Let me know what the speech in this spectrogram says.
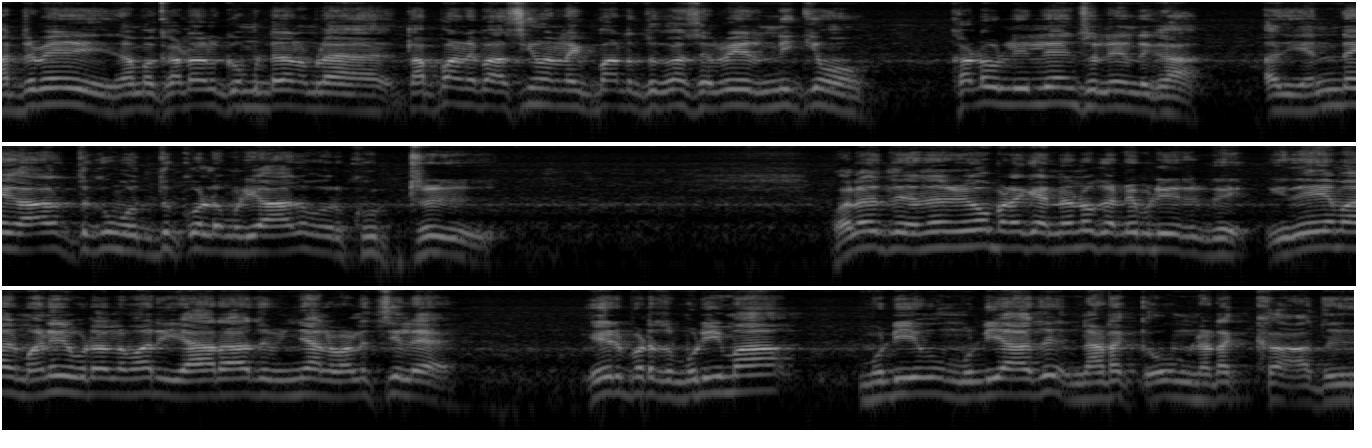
மற்றபடி நம்ம கடவுள் கும்பிட்டா நம்மளை தப்பாக நினைப்பா அசிங்கமாக நினைப்பான்றதுக்கும் சில பேர் இன்றைக்கும் கடவுள் இல்லைன்னு சொல்லிட்டு இருக்கா அது எந்த காலத்துக்கும் ஒத்துக்கொள்ள முடியாத ஒரு கூற்று. உலகத்தில் என்னென்னோ படைக்க என்னென்னோ கண்டுபிடி இருக்குது இதே மாதிரி மனித உடல் மாதிரி யாராவது விஞ்ஞான வளர்ச்சியில் ஏற்படுத்த முடியுமா? முடியவும் முடியாது நடக்கவும் நடக்காது.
